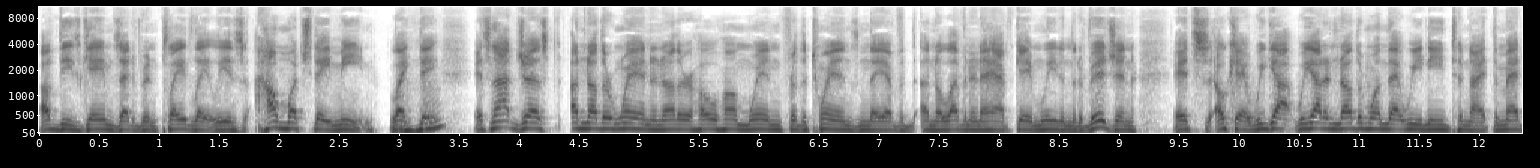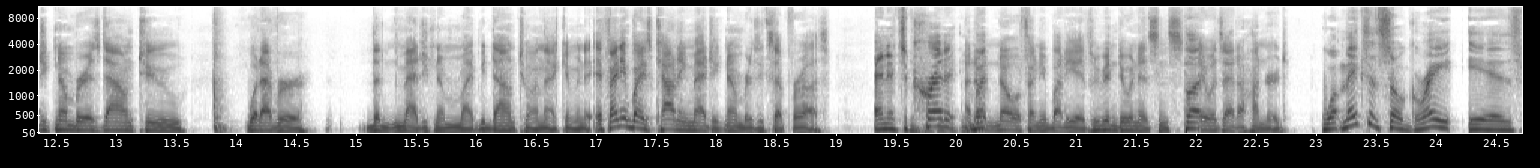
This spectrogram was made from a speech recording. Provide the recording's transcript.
of these games that have been played lately is how much they mean. Like mm-hmm. they it's not just another win, another ho hum win for the Twins and they have an 11 and a half game lead in the division. It's okay, we got we got another one that we need tonight. The magic number is down to whatever the magic number might be down to on that given day. If anybody's counting magic numbers except for us. And it's a mm-hmm. credit. I don't know if anybody is. We've been doing it since it was at 100. What makes it so great is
